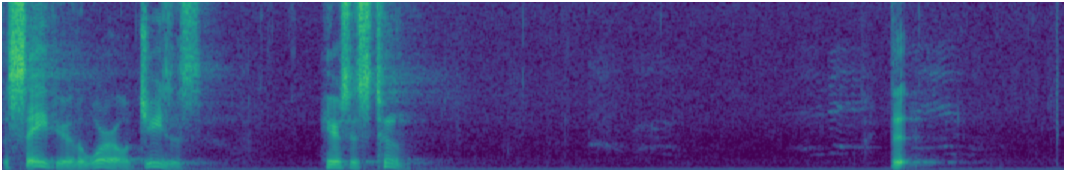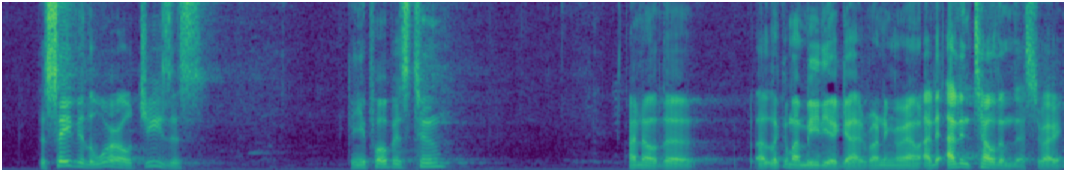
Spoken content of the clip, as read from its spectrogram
the Savior of the world, Jesus, here's his tomb. The, the Savior of the world, Jesus, can you pull up his tomb? I know the uh, look at my media guy running around. I, I didn't tell them this, right?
